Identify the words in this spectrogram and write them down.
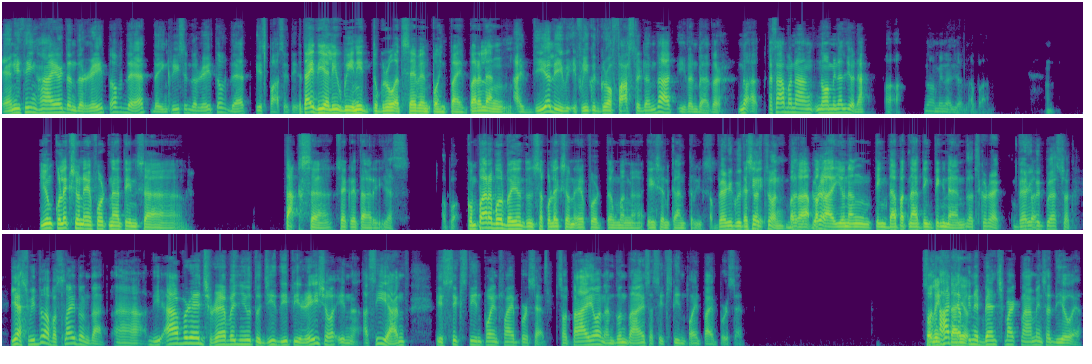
anything higher than the rate of debt, the increase in the rate of debt is positive. But ideally, we need to grow at 7.5 para lang Ideally, if we could grow faster than that, even better. No, kasama ng nominal yun, ah. Oo, nominal yun. Apa. yung collection effort natin sa tax uh, secretary. Yes. Apo. Comparable ba yun dun sa collection effort ng mga Asian countries? A very good Kasi question. Baka, correct. baka yun ang ting dapat nating tingnan. That's correct. Very Diba? good question. Yes, we do have a slide on that. Uh, the average revenue to GDP ratio in ASEAN is 16.5%. So tayo, nandun tayo sa 16.5%. So Okay, lahat tayo. yung benchmark namin sa DOF.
